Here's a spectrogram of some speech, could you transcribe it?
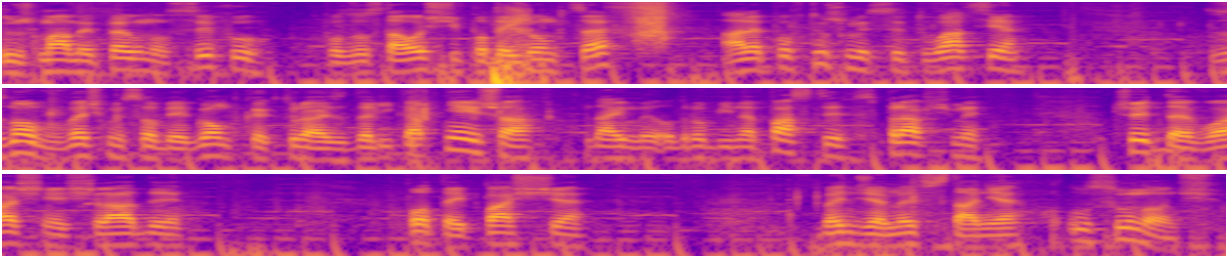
Już mamy pełno syfu, pozostałości po tej gąbce, ale powtórzmy sytuację. Znowu weźmy sobie gąbkę, która jest delikatniejsza, dajmy odrobinę pasty, sprawdźmy, czy te właśnie ślady po tej paście będziemy w stanie usunąć.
